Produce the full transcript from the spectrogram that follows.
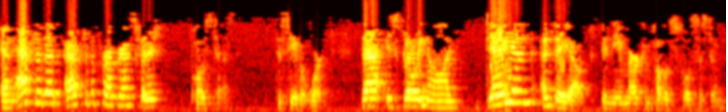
And after the after the program's finished, post-test to see if it worked. That is going on day in and day out in the American public school system.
